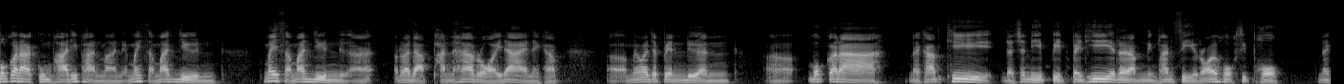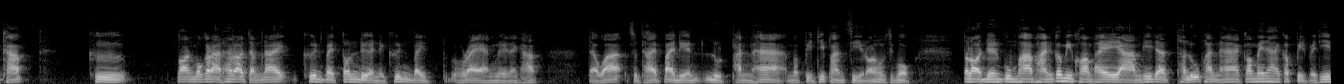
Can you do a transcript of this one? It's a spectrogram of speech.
มกราคมพาที่ผ่านมาเนี่ยไม่สามารถยืนไม่สามารถยืนเหนือระดับ 1,500 ได้นะครับไม่ว่าจะเป็นเดือนมกรานะครับที่ดัชนีปิดไปที่ระดับ 1,466 นะครับคือตอนมกราถ้าเราจำได้ขึ้นไปต้นเดือนเนี่ยขึ้นไปแรงเลยนะครับ แต่ว่าสุดท้ายปลายเดือนหลุด 1,500 มาปิดที่ 1,466 ตลอดเดือนกุมภาพันธ์ก็มีความพยายามที่จะทะลุพันห้าก็ไม่ได้ก็ปิดไปที่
